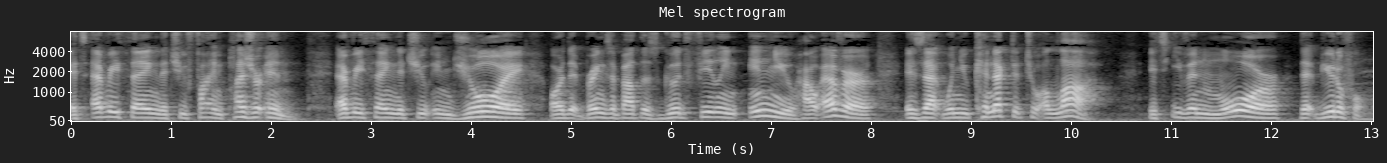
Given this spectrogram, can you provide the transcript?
it's everything that you find pleasure in everything that you enjoy or that brings about this good feeling in you however is that when you connect it to Allah it's even more that beautiful.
